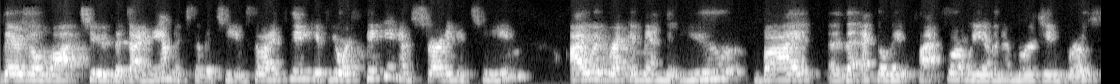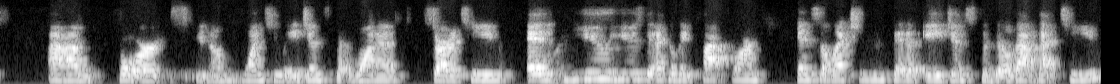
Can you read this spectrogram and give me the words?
there's a lot to the dynamics of a team. So I think if you're thinking of starting a team, I would recommend that you buy the Echovate platform. We have an emerging growth um, for you know one two agents that want to start a team. And right. you use the echovate platform in selection and fit of agents to build out that team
